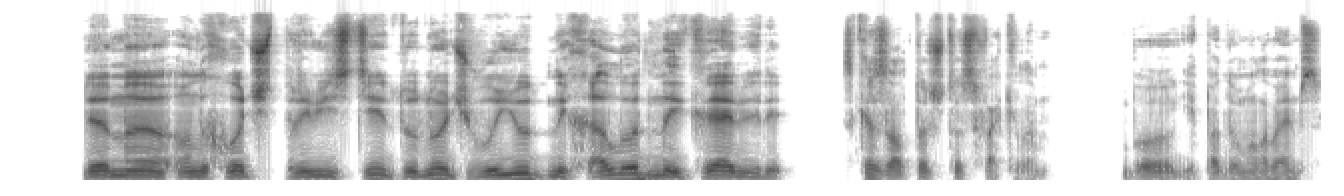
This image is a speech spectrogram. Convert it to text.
— Думаю, он хочет провести эту ночь в уютной холодной камере, — сказал тот, что с факелом. — Боги, — подумал Ваймс,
